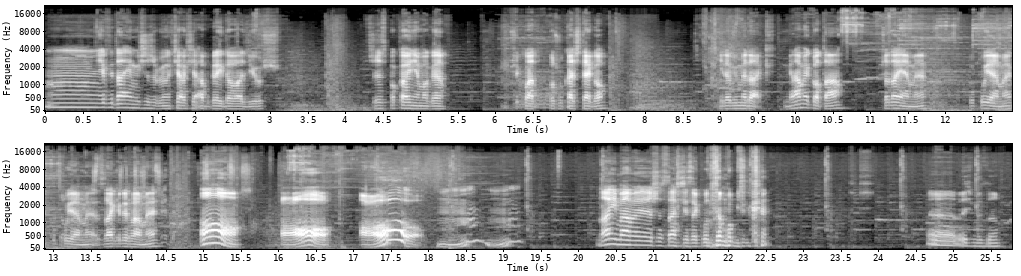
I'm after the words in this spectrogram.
Mm, nie wydaje mi się, żebym chciał się upgrade'ować już. Czy spokojnie mogę na przykład poszukać tego. I robimy tak. Gramy kota, sprzedajemy, kupujemy, kupujemy, zagrywamy. O! O! O! Mm, mm. No i mamy 16 sekund na mobilkę. A, weźmy to.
